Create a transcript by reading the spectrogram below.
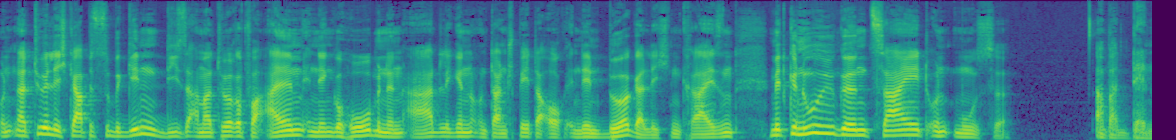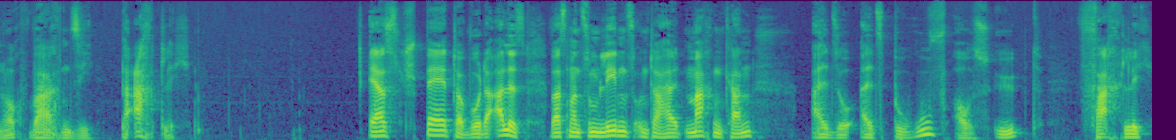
Und natürlich gab es zu Beginn diese Amateure vor allem in den gehobenen adligen und dann später auch in den bürgerlichen Kreisen mit genügend Zeit und Muße. Aber dennoch waren sie beachtlich. Erst später wurde alles, was man zum Lebensunterhalt machen kann, also als Beruf ausübt, fachlich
